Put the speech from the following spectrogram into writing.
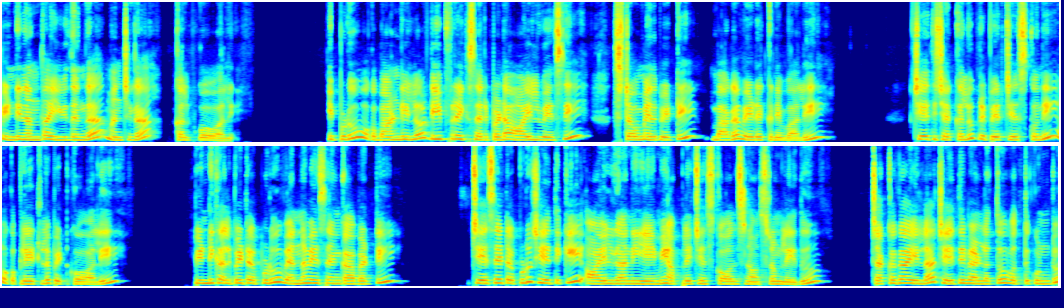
పిండినంతా ఈ విధంగా మంచిగా కలుపుకోవాలి. ఇప్పుడు ఒక బాండీలో డీప్ ఫ్రైకి సరిపడా ఆయిల్ వేసి స్టవ్ మీద పెట్టి బాగా వేడెక్కనివ్వాలి. చేతి చెక్కలు ప్రిపేర్ చేసుకొని ఒక ప్లేట్లో పెట్టుకోవాలి. పిండి కలిపేటప్పుడు వెన్న వేసాం కాబట్టి చేసేటప్పుడు చేతికి ఆయిల్ కానీ ఏమీ అప్లై చేసుకోవాల్సిన అవసరం లేదు. చక్కగా ఇలా చేతి వేళ్ళతో ఒత్తుకుంటూ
